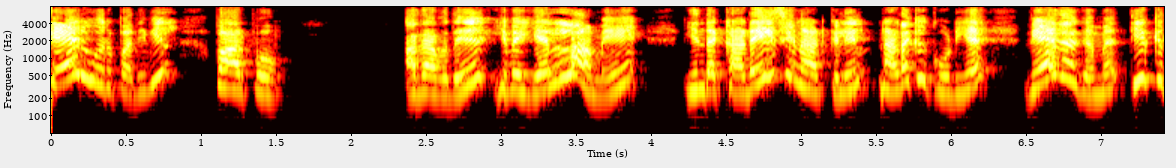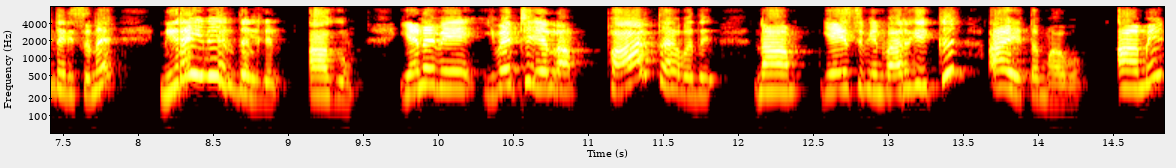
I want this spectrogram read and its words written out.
வேறு ஒரு பதிவில் பார்ப்போம். அதாவது இவை எல்லாமே இந்த கடைசி நாட்களில் நடக்கக்கூடிய வேதாகம தீர்க்க தரிசன நிறைவேறுதல்கள் ஆகும். எனவே இவற்றையெல்லாம் பார்த்தாவது நாம் இயேசுவின் வருகைக்கு ஆயத்தமாவோம். I mean,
